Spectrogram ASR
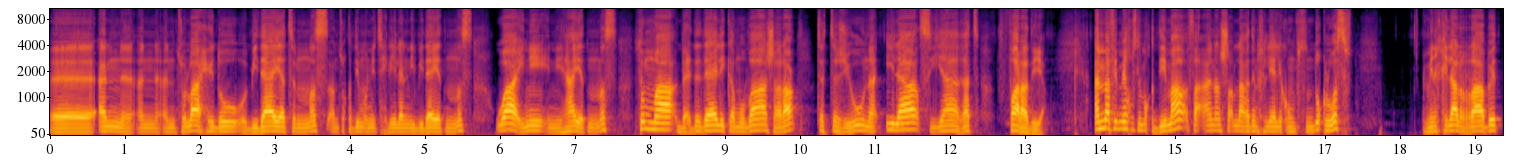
آه أن أن أن تلاحظوا بداية النص أن تقدموا يعني تحليلا لبداية النص ويعني نهاية النص. ثم بعد ذلك مباشرة تتجهون إلى صياغة فرضية. أما فيما يخص المقدمة فأنا إن شاء الله غادي نخليها لكم في صندوق الوصف من خلال الرابط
